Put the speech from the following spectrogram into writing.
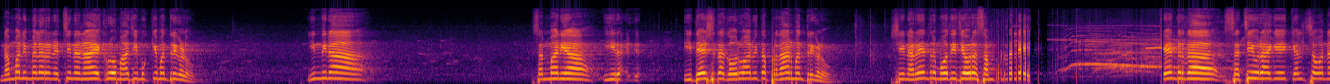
ನಮ್ಮ ನಿಮ್ಮೆಲ್ಲರ ನೆಚ್ಚಿನ ನಾಯಕರು, ಮಾಜಿ ಮುಖ್ಯಮಂತ್ರಿಗಳು, ಇಂದಿನ ಸನ್ಮಾನ್ಯ ಈ ಈ ದೇಶದ ಗೌರವಾನ್ವಿತ ಪ್ರಧಾನಮಂತ್ರಿಗಳು ಶ್ರೀ ನರೇಂದ್ರ ಮೋದಿಜಿಯವರ ಸಂಪುಟದಲ್ಲಿ ಕೇಂದ್ರದ ಸಚಿವರಾಗಿ ಕೆಲಸವನ್ನ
